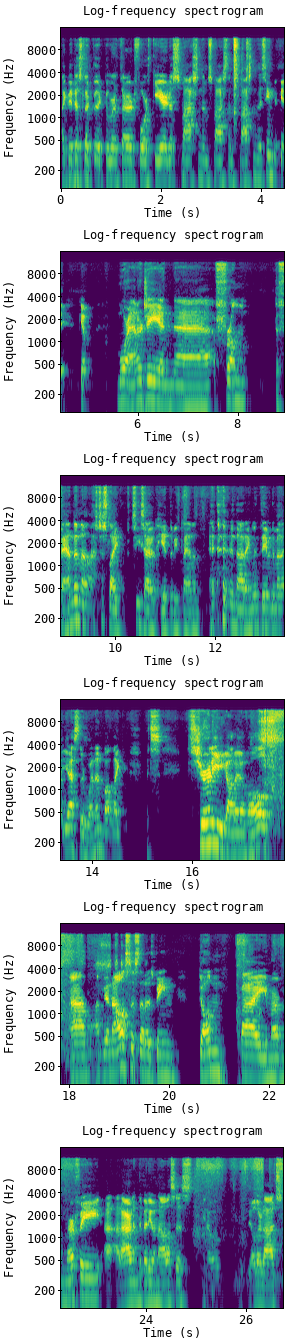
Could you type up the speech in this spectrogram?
like they just looked like they were third, fourth gear, just smashing them, smashing them, smashing them. They seemed to get get more energy and uh, from defending. And it's just like, geez, I would hate to be playing in, in that England team at the minute. Yes, they're winning, but like it's surely you got to evolve. Um, and the analysis that has been done by Mervyn Murphy at, Ireland, the video analysis. You know, the other lads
